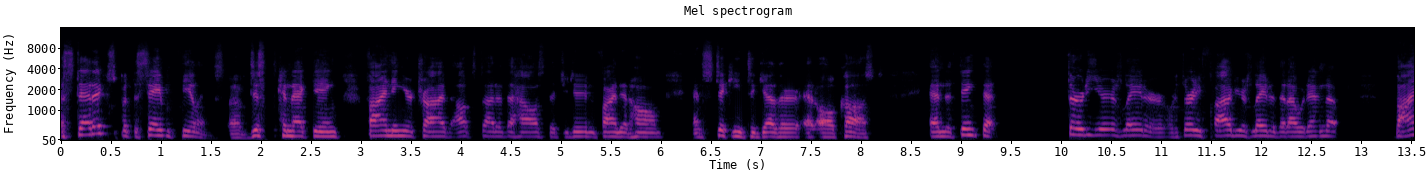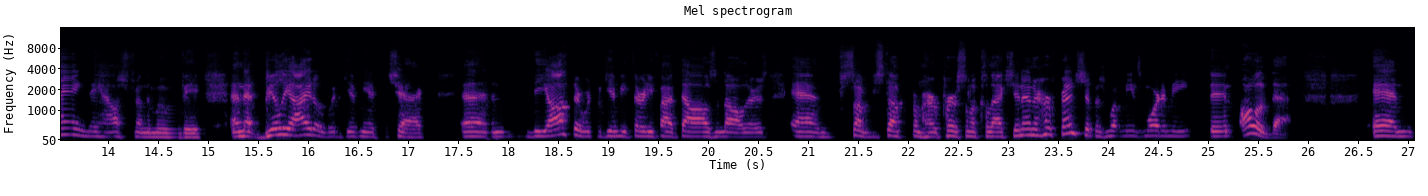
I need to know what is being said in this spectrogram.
aesthetics, but the same feelings of disconnecting, finding your tribe outside of the house that you didn't find at home, and sticking together at all costs. And to think that 30 years later or 35 years later that I would end up buying the house from the movie and that Billy Idol would give me a check and the author would give me $35,000 and some stuff from her personal collection. And her friendship is what means more to me than all of that. And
